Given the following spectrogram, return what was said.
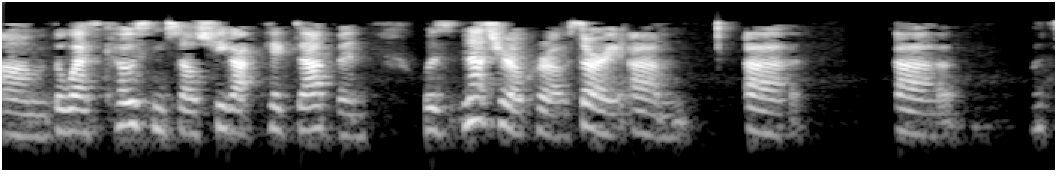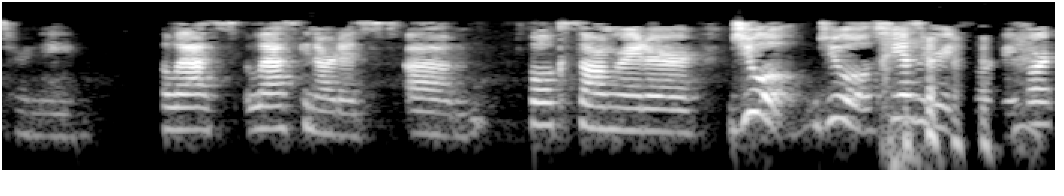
um, the West Coast until she got picked up and was not Sheryl Crow, sorry, um, uh, uh, what's her name? Alas, Alaskan artist, um, folk songwriter, Jewel. Jewel, she has a great story. or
